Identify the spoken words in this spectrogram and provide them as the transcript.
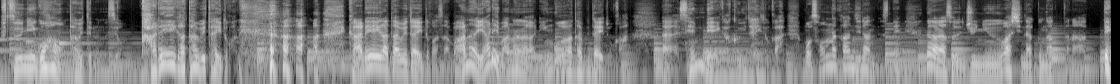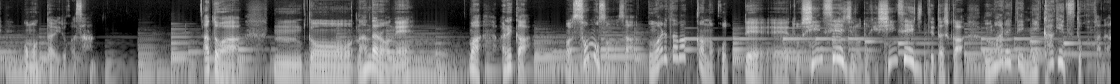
普通にご飯を食べてるんですよ。カレーが食べたいとかね。カレーが食べたいとかさ、バナナ、やれバナナがリンゴが食べたいとか、せんべいが食いたいとか、もうそんな感じなんですね。だからそう授乳はしなくなったなって思ったりとかさ。あとは、うんと、なんだろうね。まあ、あれか。まあ、そもそもさ、生まれたばっかの子って、えーと、新生児の時、新生児って確か生まれて2ヶ月とかかな、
